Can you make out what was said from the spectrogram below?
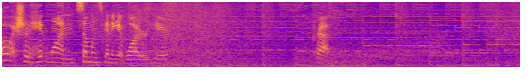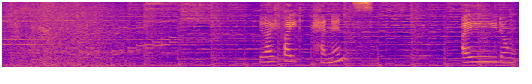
Oh, I should have hit one. Someone's gonna get watered here. Crap. Did I fight penance? I don't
